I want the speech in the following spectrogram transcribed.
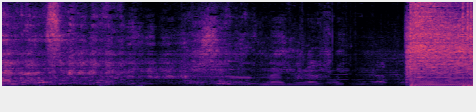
thank you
